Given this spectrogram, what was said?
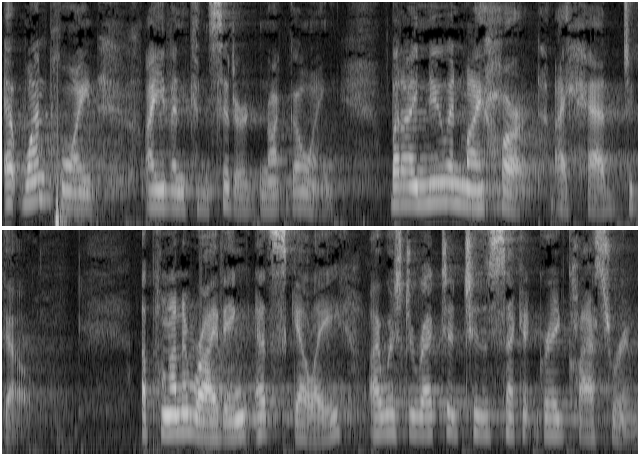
At one point, I even considered not going, but I knew in my heart I had to go. Upon arriving at Skelly, I was directed to the second grade classroom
